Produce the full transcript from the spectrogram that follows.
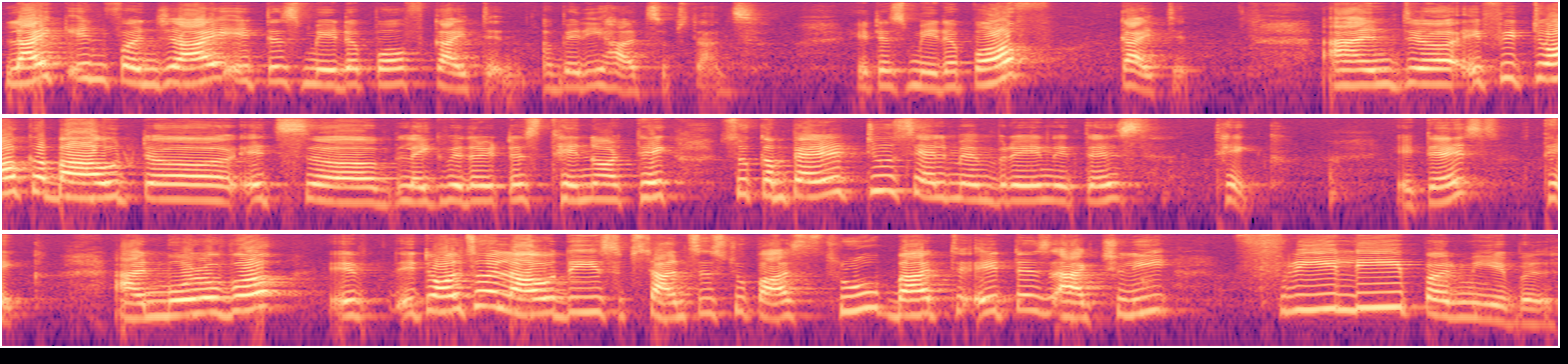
Like in fungi, it is made up of chitin, a very hard substance. It is made up of chitin. And uh, if we talk about uh, its uh, like whether it is thin or thick, so compared to cell membrane, it is thick. It is thick. And moreover, it, it also allow these substances to pass through, but it is actually freely permeable.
